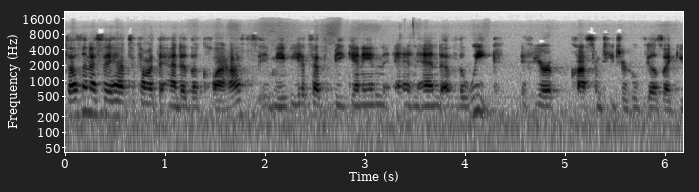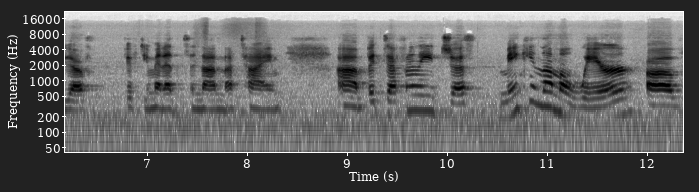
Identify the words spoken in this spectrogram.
doesn't necessarily have to come at the end of the class. It, maybe it's at the beginning and end of the week if you're a classroom teacher who feels like you have 50 minutes and not enough time. Um, but definitely just making them aware of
